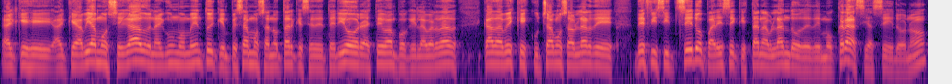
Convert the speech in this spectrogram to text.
al que, al que habíamos llegado en algún momento y que empezamos a notar que se deteriora, Esteban, porque la verdad cada vez que escuchamos hablar de déficit cero parece que están hablando de democracia cero, ¿no?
